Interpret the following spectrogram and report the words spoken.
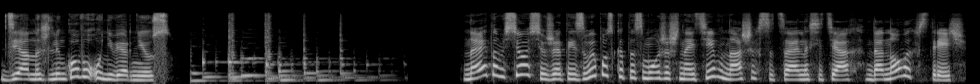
Диана Желенкова, Univer News. На этом все. Сюжеты из выпуска ты сможешь найти в наших социальных сетях. До новых встреч!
